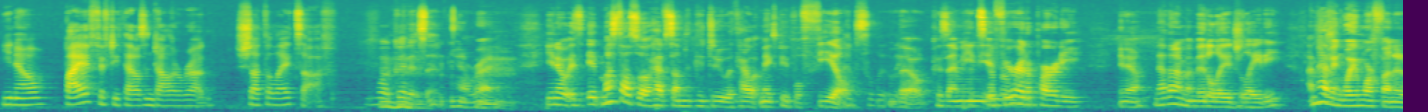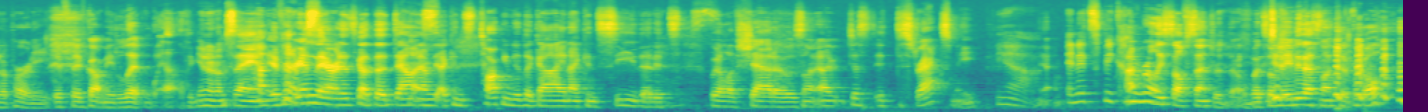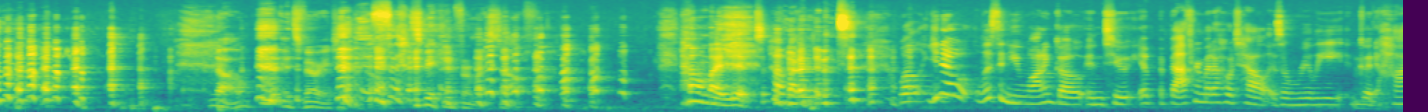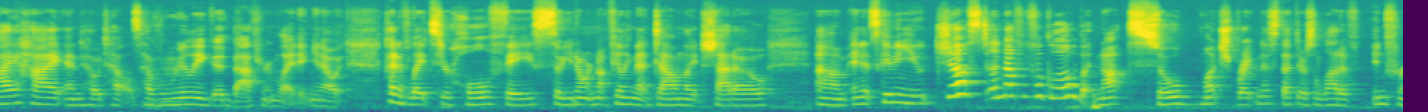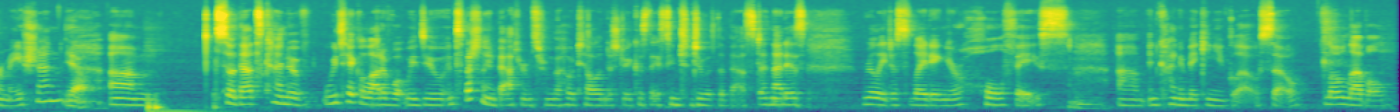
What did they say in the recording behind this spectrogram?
You know, buy a $50,000 rug, shut the lights off. What good is it? Yeah, right. You know, it's, it must also have something to do with how it makes people feel. Absolutely. Though, because I mean, That's if number you're at a one. party, you know, now that I'm a middle-aged lady, I'm having way more fun at a party if they've got me lit well. You know what I'm saying? If you're in there and it's got the down, I, mean, I can talking to the guy and I can see that it's we all have shadows on. I just it distracts me. Yeah. Yeah. And it's become I'm really self-centered though, but so maybe that's not typical. No, it's very typical. Speaking for myself. How am I lit? How am I lit? well, you know, listen, you want to go into a bathroom at a hotel is a really good high high end hotels have really good bathroom lighting. You know, it kind of lights your whole face so you don't not feeling that downlight shadow. Um, and it's giving you just enough of a glow, but not so much brightness that there's a lot of information. Yeah. Um, so that's kind of we take a lot of what we do, especially in bathrooms, from the hotel industry because they seem to do it the best, and that is really just lighting your whole face um, and kind of making you glow. So low level.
